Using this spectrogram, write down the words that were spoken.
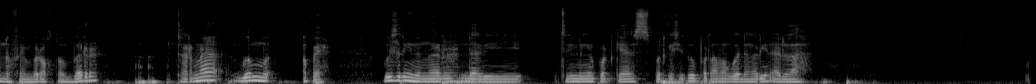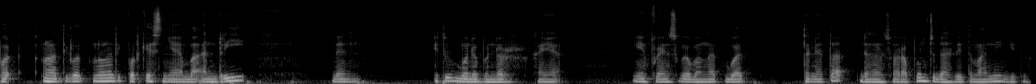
November Oktober karena gue apa ya gue sering dengar dari sering dengar podcast podcast itu pertama gue dengerin adalah lunatic lunatic podcastnya Mbak Andri dan itu bener-bener kayak influence gue banget buat ternyata dengan suara pun sudah ditemani gitu.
